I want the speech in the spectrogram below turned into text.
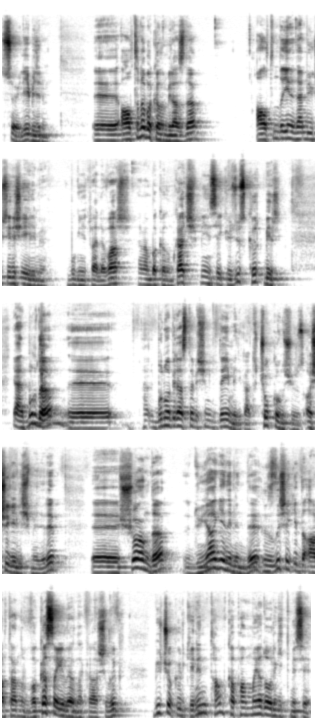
söyleyebilirim. E, altına bakalım biraz da. Altında yeniden bir yükseliş eğilimi bugün itibariyle var. Hemen bakalım kaç? 1841. Yani burada e, buna biraz tabii şimdi değinmedik artık. Çok konuşuyoruz aşı gelişmeleri. E, şu anda dünya genelinde hızlı şekilde artan vaka sayılarına karşılık birçok ülkenin tam kapanmaya doğru gitmesi.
